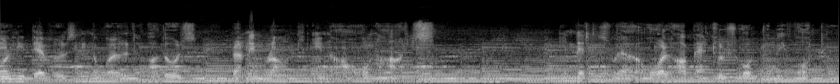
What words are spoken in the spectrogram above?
Only devils in the world are those running round in our own hearts. And that is where all our battles ought to be fought.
